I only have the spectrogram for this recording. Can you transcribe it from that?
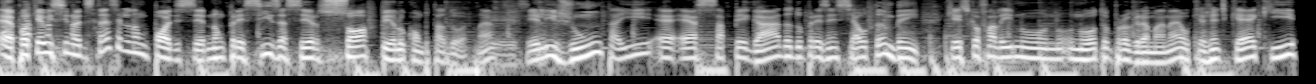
É, porque o ensino à distância ele não pode ser, não precisa ser só pelo computador, né? Isso. Ele junta aí é, essa pegada do presencial também, que é isso que eu falei no, no, no outro programa, né? O que a gente quer é que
